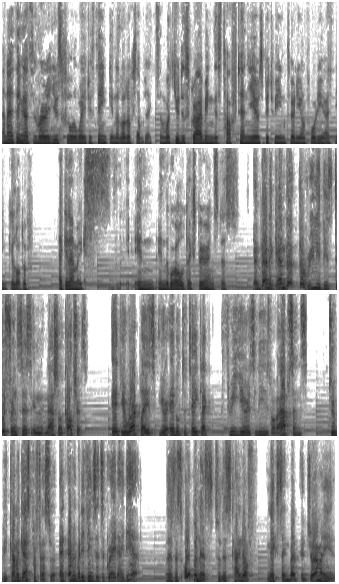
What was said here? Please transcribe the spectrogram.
And I think that's a very useful way to think in a lot of subjects. And what you're describing, this tough 10 years between 30 and 40, I think a lot of academics in in the world experience this. And then again, there, there are really these differences in national cultures. At your workplace, you're able to take like three years leave of absence to become a guest professor. And everybody thinks it's a great idea. There's this openness to this kind of mixing, but in Germany,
